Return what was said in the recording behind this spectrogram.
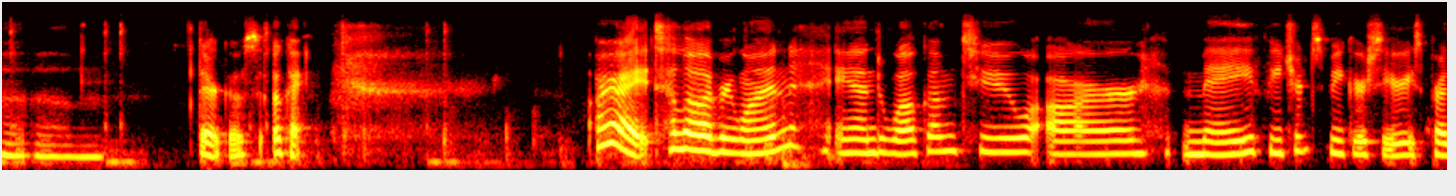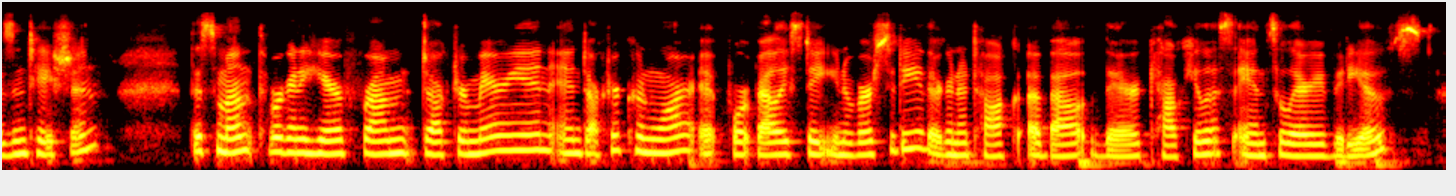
Um, there it goes. Okay. All right. Hello, everyone, and welcome to our May Featured Speaker Series presentation. This month, we're going to hear from Dr. Marion and Dr. Kunwar at Fort Valley State University. They're going to talk about their calculus ancillary videos.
